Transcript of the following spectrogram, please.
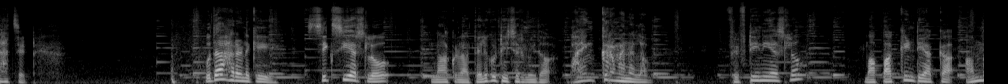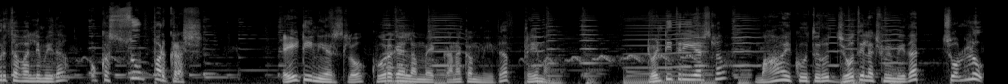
దాట్స్ ఇట్ ఉదాహరణకి సిక్స్ ఇయర్స్లో నాకు నా తెలుగు టీచర్ మీద భయంకరమైన లవ్ ఫిఫ్టీన్ ఇయర్స్లో మా పక్కింటి అక్క అమృతవల్లి మీద ఒక సూపర్ క్రష్. ఎయిటీన్ ఇయర్స్లో కూరగాయలు అమ్మే కనకం మీద ప్రేమ. ట్వంటీ త్రీ ఇయర్స్లో మావయ్య కూతురు జ్యోతిలక్ష్మి మీద చొల్లు.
